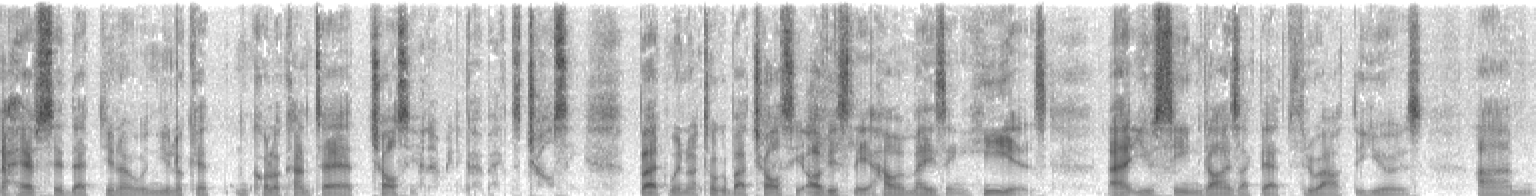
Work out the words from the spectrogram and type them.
I have said that, you know, when you look at N'Golo Kante at Chelsea, I to go back to Chelsea, but when I talk about Chelsea, obviously how amazing he is. Uh, you've seen guys like that throughout the years. Um,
